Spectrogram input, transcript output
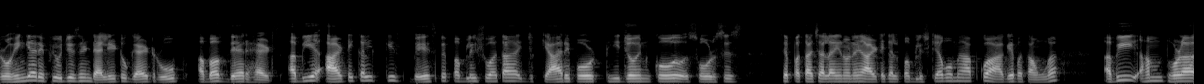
Rohingya refugees in Delhi to get roof above their heads. अब ये आर्टिकल किस बेस पे पब्लिश हुआ था? जो क्या रिपोर्ट थी जो इनको सोर्सेज़ से पता चला इन्होंने आर्टिकल पब्लिश किया, वो मैं आपको आगे बताऊँगा। अभी हम थोड़ा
